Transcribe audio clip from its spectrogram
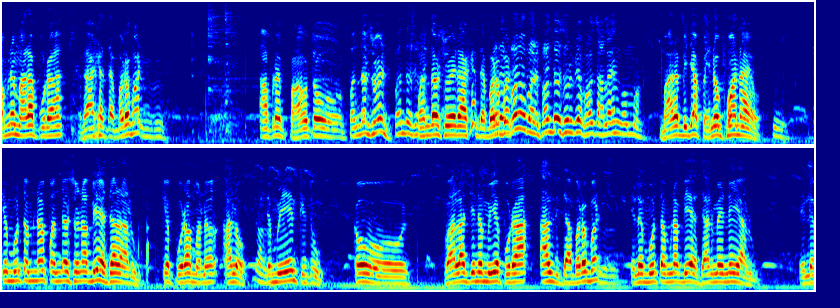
અમને મારા પૂરા રાખ્યા હતા બરોબર? આપણે ભાવ તો પંદરસો ને? પંદરસો પંદરસો એ રાખ્યા હતા બરોબર? બરોબર પંદરસો રૂપિયા ભાવ ચાલે ને ગામમાં. મારા બીજા ભાઈનો ફોન આવ્યો કે હું તમને પંદરસો ના બે હજાર આલું કે પૂરા મને આલો. તો મેં એમ કીધું કે વાલાજીને મેં પૂરા આલ દીધા બરોબર? એટલે હું તમને બે હજાર મેં નહીં આલું. એટલે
